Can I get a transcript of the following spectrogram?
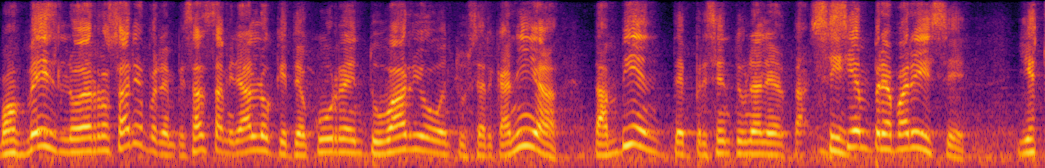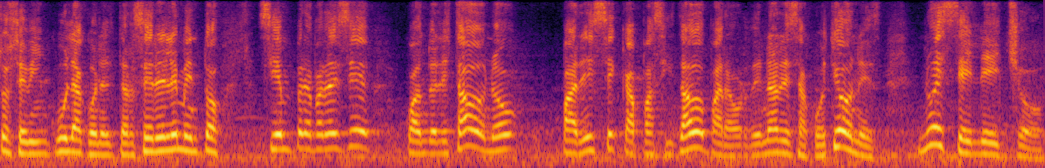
Vos ves lo de Rosario, pero empezás a mirar lo que te ocurre en tu barrio o en tu cercanía. También te presenta una alerta. Sí. Y siempre aparece, y esto se vincula con el tercer elemento, siempre aparece cuando el Estado no parece capacitado para ordenar esas cuestiones. No es el hecho.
